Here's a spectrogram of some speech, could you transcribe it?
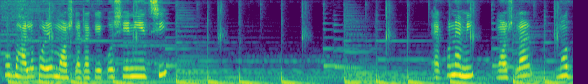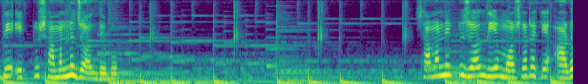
খুব ভালো করে মশলাটাকে কষিয়ে নিয়েছি। এখন আমি মশলার মধ্যে একটু সামান্য জল দেব। সামান্য একটু জল দিয়ে মশলাটাকে আরও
